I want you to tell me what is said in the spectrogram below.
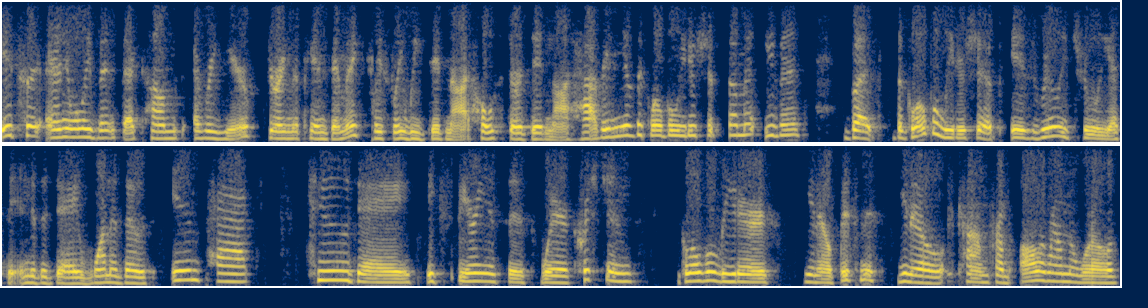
it's an annual event that comes every year during the pandemic. Obviously, we did not host or did not have any of the Global Leadership Summit events, but the global leadership is really, truly, at the end of the day, one of those impact two day experiences where Christians, global leaders, you know, business, you know, come from all around the world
